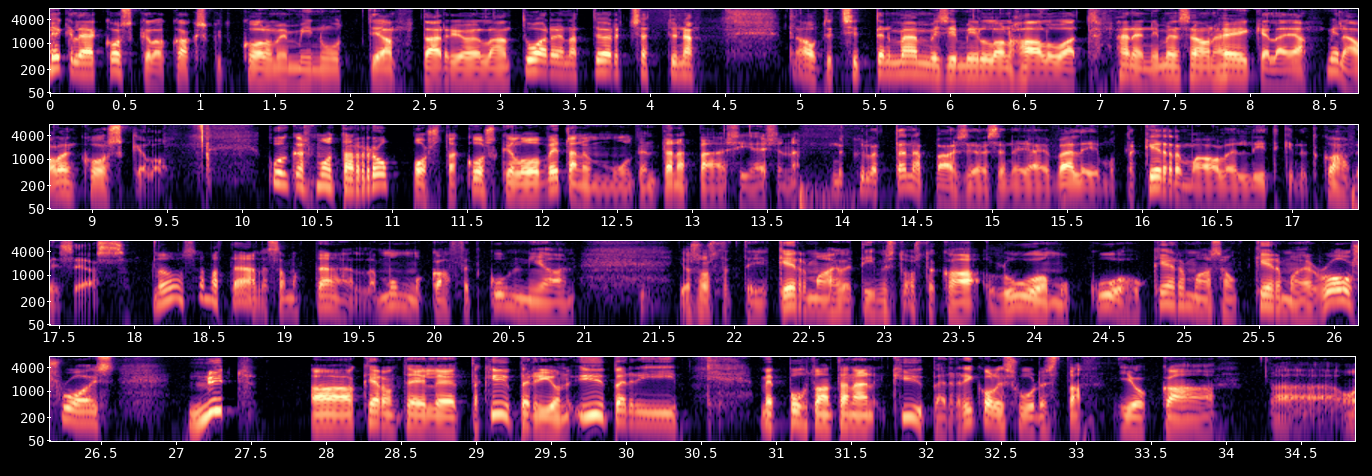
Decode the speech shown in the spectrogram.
Heikelä ja Koskelo 23 minuuttia. Tarjoillaan tuoreena törtsättynä. Nautit sitten mämmisi milloin haluat. Hänen nimensä on Heikelä ja minä olen Koskelo. Kuinka monta ropposta Koskelo on vetänyt muuten tänä pääsiäisenä? No kyllä tänä pääsiäisenä jäi väliin, mutta kermaa olen litkinyt kahvin seassa. No sama täällä, sama täällä. Mummo kaffet kunniaan. Jos ostatte kermaa, hyvät ihmiset, ostakaa luomu kuohu kermaa. Se on kermojen Rolls Royce. Nyt Kerron teille, että Kyyperi on Yberi. Me puhutaan tänään Kyyper-rikollisuudesta, joka uh,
